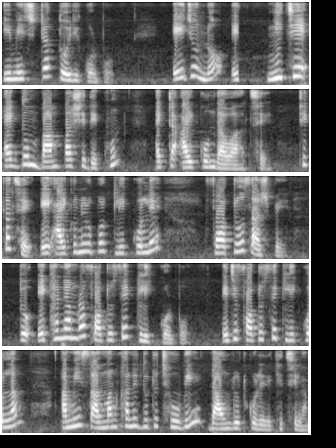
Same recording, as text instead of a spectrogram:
ইমেজটা তৈরি করব। এই জন্য নিচে একদম বাম পাশে দেখুন একটা আইকন দেওয়া আছে, ঠিক আছে? এই আইকনের উপর ক্লিক করলে ফটোস আসবে। তো এখানে আমরা ফটোসে ক্লিক করব। এই যে ফটোসে ক্লিক করলাম, আমি সালমান খানের দুটো ছবি ডাউনলোড করে রেখেছিলাম।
